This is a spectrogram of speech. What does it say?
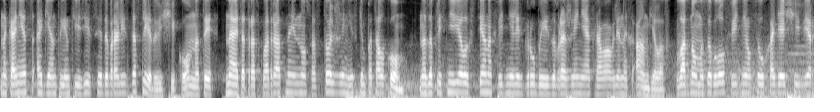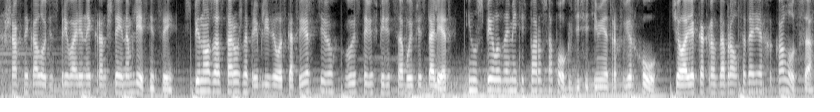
Наконец, агенты Инквизиции добрались до следующей комнаты, на этот раз квадратной, но со столь же низким потолком. На заплесневелых стенах виднелись грубые изображения окровавленных ангелов. В одном из углов виднелся уходящий вверх шахтный колодец с приваренной кронштейном лестницей, позиции. Спиноза осторожно приблизилась к отверстию, выставив перед собой пистолет, и успела заметить пару сапог в 10 метрах вверху. Человек как раз добрался до верха колодца.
